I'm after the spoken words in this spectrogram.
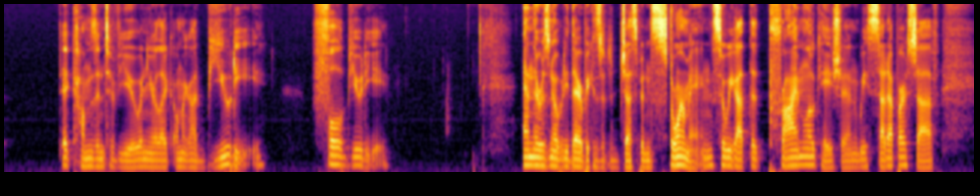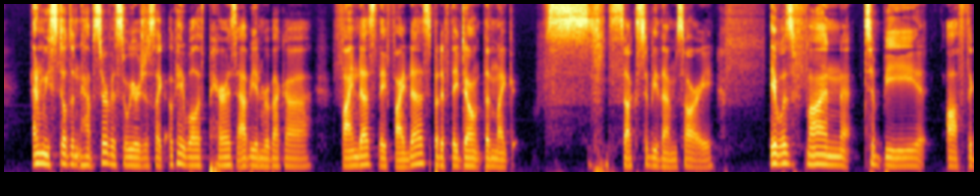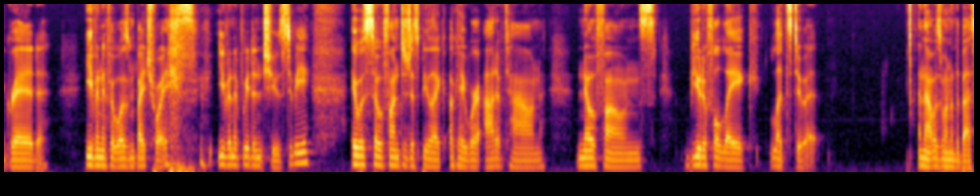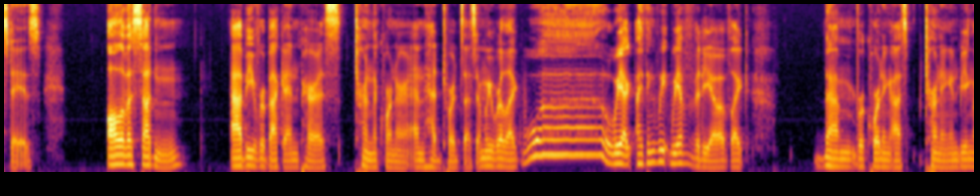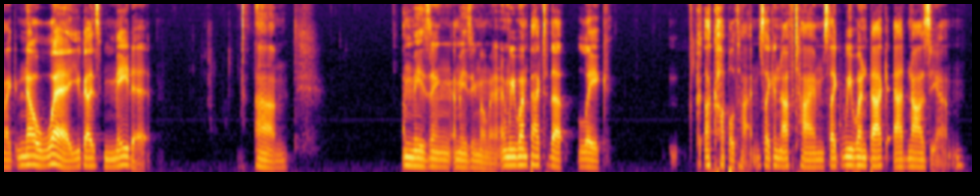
it comes into view and you're like, oh my God, beauty, full beauty and there was nobody there because it had just been storming. So we got the prime location, we set up our stuff, and we still didn't have service. So we were just like, okay, well, if Paris, Abby, and Rebecca find us, they find us. But if they don't, then like, s- sucks to be them. Sorry. It was fun to be off the grid, even if it wasn't by choice, even if we didn't choose to be. It was so fun to just be like, okay, we're out of town, no phones, beautiful lake, let's do it and that was one of the best days. All of a sudden, Abby, Rebecca, and Paris turn the corner and head towards us, and we were like, "Whoa!" We, I think we we have a video of like them recording us turning and being like, "No way, you guys made it!" Um, amazing, amazing moment, and we went back to that lake a couple times, like enough times, like we went back ad nauseum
